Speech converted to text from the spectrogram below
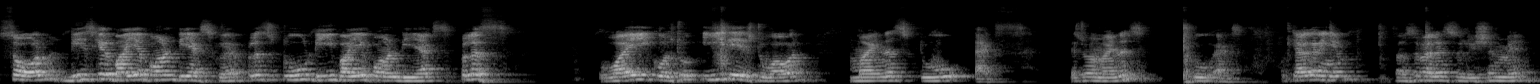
Solve D square by upon D square plus two D by upon D plus Y equal to E raise to power minus two X minus two X क्या करेंगे? हम सबसे पहले सॉल्यूशन में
